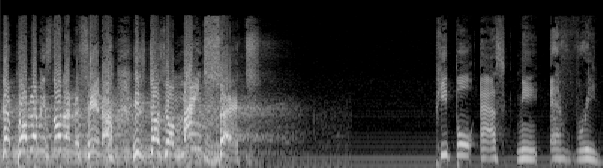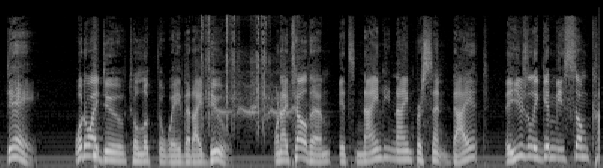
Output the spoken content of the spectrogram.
the problem is not anything, it's just your mindset. People ask me every day, What do I do to look the way that I do? When I tell them it's 99% diet, they usually give me some kind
